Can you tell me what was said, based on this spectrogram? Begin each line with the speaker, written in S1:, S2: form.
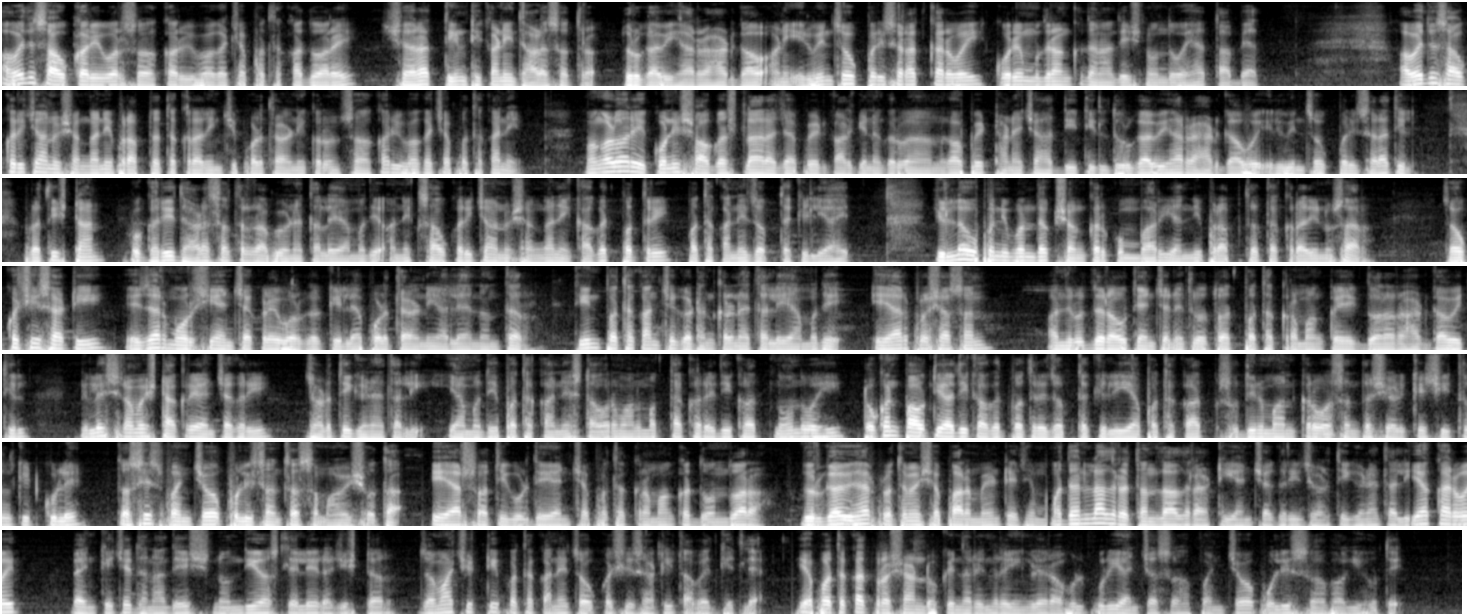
S1: अवैध सावकारीवर सहकार विभागाच्या पथकाद्वारे शहरात तीन ठिकाणी धाडसत्र. दुर्गा विहार रहाटगाव आणि इरविन चौक परिसरात कारवाई कोरे मुद्रांक धनादेश नोंदवह्या ताब्यात. अवैध सावकारीच्या अनुषंगाने प्राप्त तक्रारींची पडताळणी करून सहकार विभागाच्या पथकाने मंगळवार एकोणीस ऑगस्टला राजापेठ गाडगेनगर व नांदगावपेठ ठाण्याच्या हद्दीतील दुर्गा विहार रहाटगाव व इरविन चौक परिसरातील प्रतिष्ठान व घरी धाडसत्र राबविण्यात आलं. यामध्ये अनेक सावकारीच्या अनुषंगाने कागदपत्रे पथकाने जप्त केली आहेत. जिल्हा उपनिबंधक शंकर कुंभार यांनी प्राप्त तक्रारीनुसार चौकशीसाठी एजार मोर्शी यांच्याकडे वर्ग केल्या पडताळणी आल्यानंतर तीन पथकांचे गठन करण्यात आले. यामध्ये ए आर प्रशासन अनिरुद्ध राऊत यांच्या नेतृत्वात पथक क्रमांक एकद्वारा रहाटगाव येथील निलेश रमेश ठाकरे यांच्या घरी झडती घेण्यात आली. यामध्ये पथकाने स्थावर मालमत्ता खरेदी खत नोंदवही टोकन पावती आदी कागदपत्रे जप्त केली. या पथकात सुधीर मानकर वसंत शेळके शीतल किटकुले तसेच पंचव पोलिसांचा समावेश होता. ए आर स्वाती गुर्दे यांच्या पथक क्रमांक दोनद्वारा दुर्गाविहार प्रथमेश अपार्टमेंट येथे मदनलाल रतनलाल राठी यांच्या घरी झडती घेण्यात आली. या कारवाईत बँकेचे धनादेश नोंदी असलेले रजिस्टर जमाचिट्टी पथकाने चौकशीसाठी ताब्यात घेतल्या. या पथकात प्रशांत ढोके नरेंद्र इंगळे राहुल पुरी यांच्यासह पंच व पोलीस सहभागी होते.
